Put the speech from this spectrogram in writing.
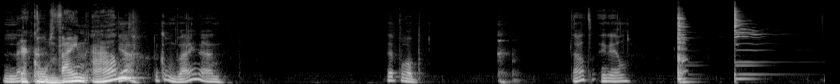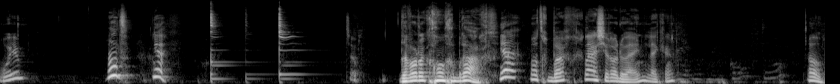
Lekker. komt wijn aan. Ja, er komt wijn aan. Let maar op. Dat, Edel. Hoor je hem? Wat? Ja. Dat wordt ook gewoon gebracht. Ja, wat gebracht. Glaasje rode wijn, lekker. Oh,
